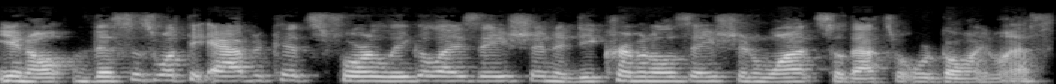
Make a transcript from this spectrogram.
you know this is what the advocates for legalization and decriminalization want, so that's what we're going with,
